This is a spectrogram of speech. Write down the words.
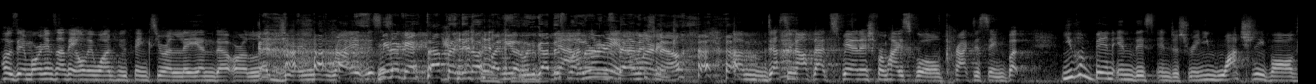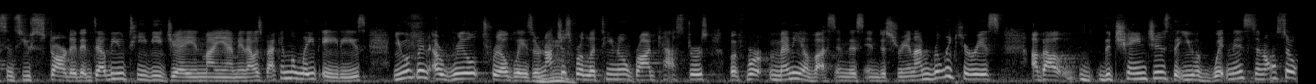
Jose Morgan's not the only one who thinks you're a leyenda or a legend, right? This Mira que está aprendiendo español. We've got this yeah, one learning, learning Spanish now. I'm dusting off that Spanish from high school, practicing. But you have been in this industry and you've watched it evolve since you started at WTVJ in Miami. That was back in the late 80s. You have been a real trailblazer, mm not just for Latino broadcasters, but for many of us in this industry. And I'm really curious about the changes that you have witnessed and also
